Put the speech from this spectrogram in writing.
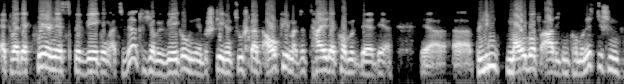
etwa der Queerness-Bewegung als wirklicher Bewegung in den bestehenden Zustand aufheben, also Teil der, der, der, der äh, blind maulwurfartigen kommunistischen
